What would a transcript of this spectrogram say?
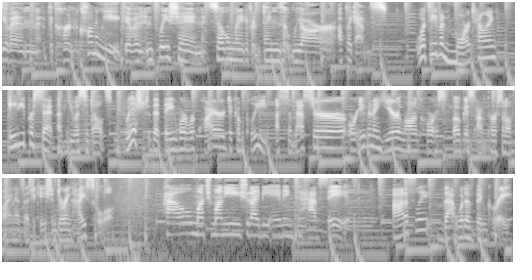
given the current economy, given inflation, so many different things that we are up against. What's even more telling, 80% of US adults wished that they were required to complete a semester or even a year long course focused on personal finance education during high school. How much money should I be aiming to have saved? Honestly, that would have been great.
